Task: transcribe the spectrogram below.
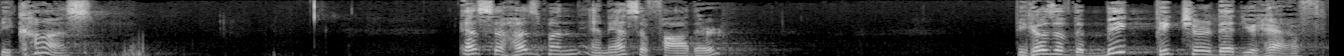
Because as a husband and as a father, because of the big picture that you have,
